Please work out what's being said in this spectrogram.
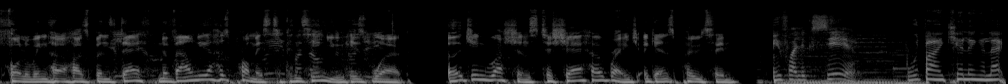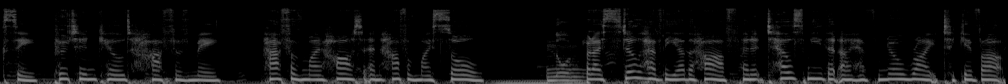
Following her husband's death, Navalny has promised to continue his work, urging Russians to share her rage against Putin. By killing Alexei, Putin killed half of me, half of my heart and half of my soul. But I still have the other half, and it tells me that I have no right to give up.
